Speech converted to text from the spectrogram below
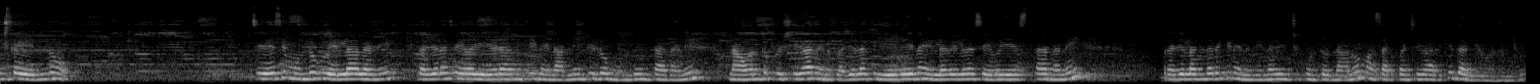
ఇంకా ఎన్నో చేసి ముందుకు వెళ్ళాలని ప్రజల సేవ చేయడానికి నేను అన్నింటిలో ముందుంటానని నా వంతు కృషిగా నేను ప్రజలకు ఏదైనా ఇళ్ళవేళ సేవ చేస్తానని ప్రజలందరికీ నేను విన్నవించుకుంటున్నాను. మా సర్పంచ్ గారికి ధన్యవాదములు.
